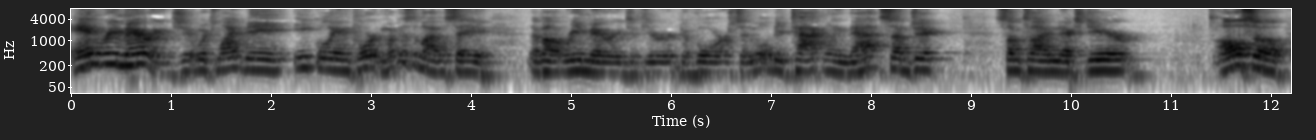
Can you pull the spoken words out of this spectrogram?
And remarriage, which might be equally important. What does the Bible say about remarriage if you're divorced? And we'll be tackling that subject sometime next year. Also,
